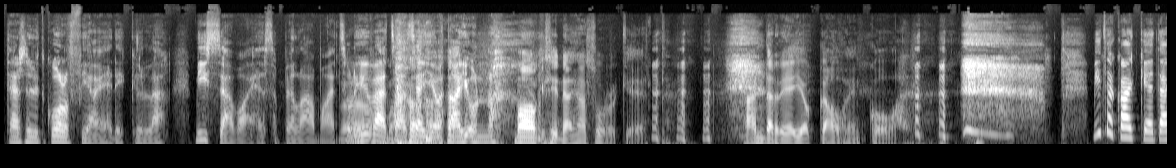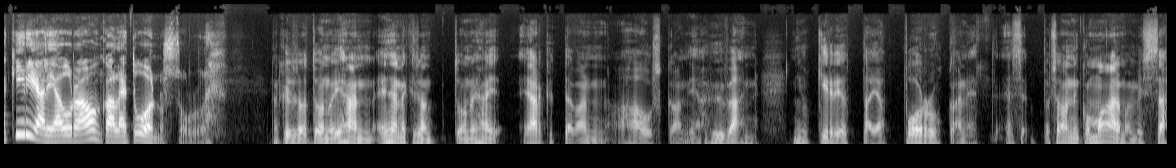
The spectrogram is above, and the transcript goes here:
tässä nyt golfia ehdi kyllä missään vaiheessa pelaamaan. Et se no, oli hyvä, että sä sen jo tajunnut. mä oonkin siinä ihan surkea, että händäri ei ole kauhean kova. Mitä kaikkea tämä kirjailijaura on Kalle tuonut sulle? No kyllä se on tuonut ihan, ensinnäkin se on tuonut ihan järkyttävän hauskan ja hyvän niin kirjoittajaporukan. Et se, se on niin maailma, missä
